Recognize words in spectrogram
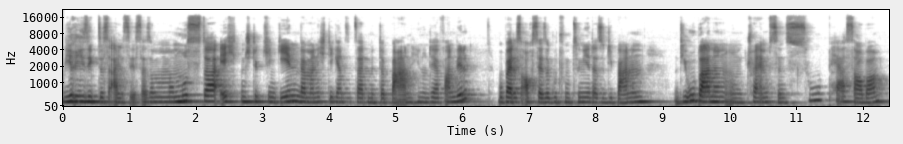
wie riesig das alles ist. Also man muss da echt ein Stückchen gehen, wenn man nicht die ganze Zeit mit der Bahn hin und her fahren will. Wobei das auch sehr, sehr gut funktioniert. Also die Bahnen, die U-Bahnen und Trams sind super sauber.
